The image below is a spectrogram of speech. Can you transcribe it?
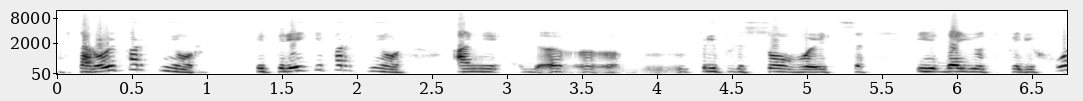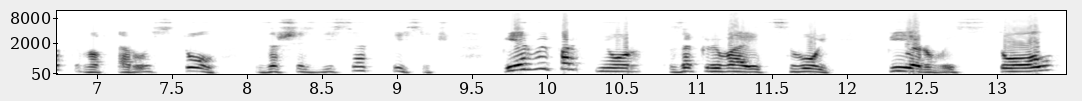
Второй партнер и третий партнер – они э, э, приплюсовываются и дают переход во второй стол за 60 тысяч. Первый партнер закрывает свой первый стол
